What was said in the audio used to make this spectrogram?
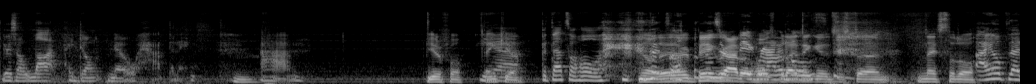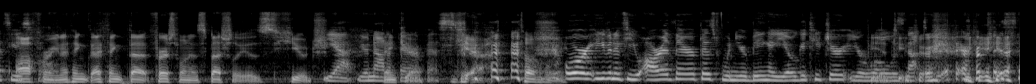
there's a lot I don't know happening. Um, Beautiful. Thank yeah, you. But that's a whole. No, they're a- big rabbit big holes, rabbit but I think it's just a nice little I hope that's useful. offering. I think I think that first one especially is huge. Yeah, you're not Thank a you. therapist. Yeah, totally. or even if you are a therapist, when you're being a yoga teacher, your a role is not to be a therapist.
